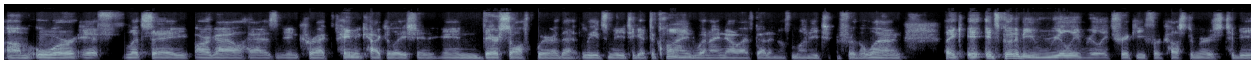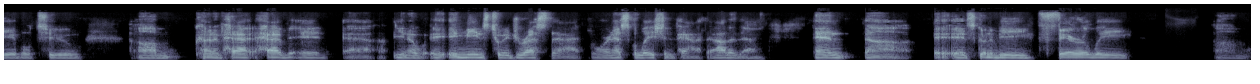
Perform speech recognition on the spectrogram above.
um, or if, let's say, Argyle has an incorrect payment calculation in their software that leads me to get declined when I know I've got enough money to, for the loan, like it, it's going to be really, really tricky for customers to be able to um, kind of ha- have a, uh, you know, a, a, means to address that or an escalation path out of that, and uh, it, it's going to be fairly um,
